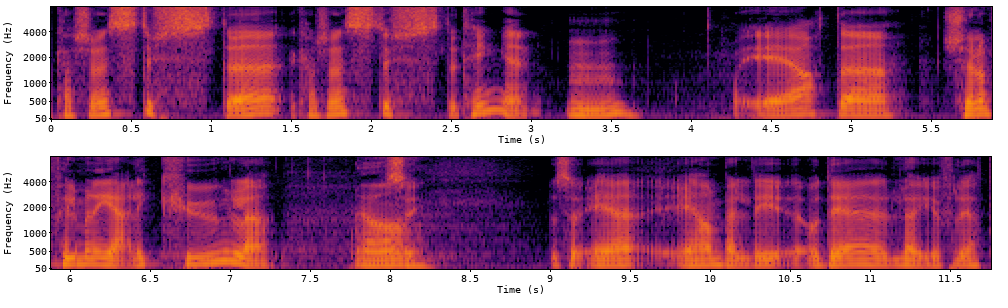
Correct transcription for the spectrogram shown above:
Kanskje den største Kanskje den største tingen Mm. er at eh, selv om filmen er jævlig kul, Ja. så, så er, er han veldig Og det er løye, fordi at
